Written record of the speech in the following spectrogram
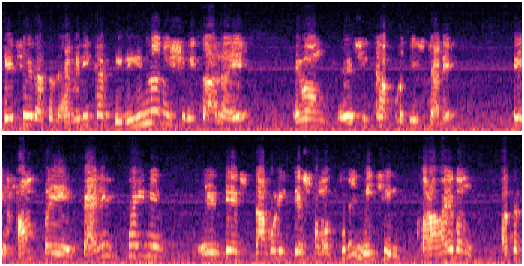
দেশের অর্থাৎ আমেরিকার বিভিন্ন বিশ্ববিদ্যালয়ে এবং শিক্ষা প্রতিষ্ঠানে এই প্যালেস্তাইনের দেশ, নাগরিকদের সমর্থনে মিছিল করা হয় এবং অর্থাৎ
